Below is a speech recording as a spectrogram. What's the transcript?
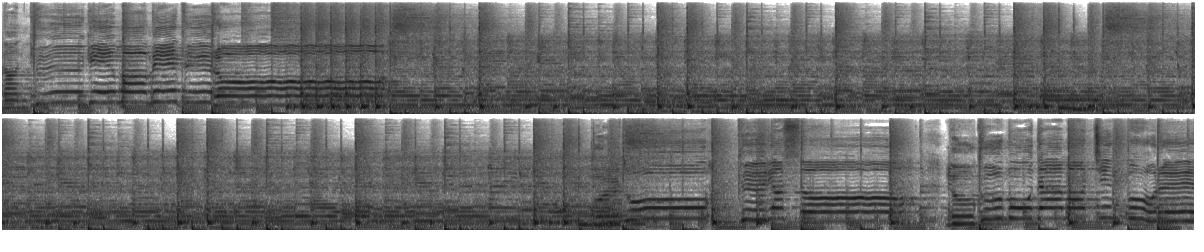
난 그게 맘에 들어. 물도 그렸어. 누구보다 멋진 뿔을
